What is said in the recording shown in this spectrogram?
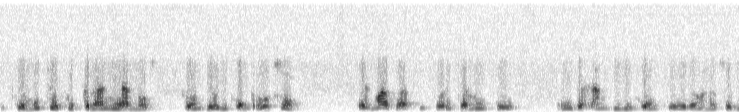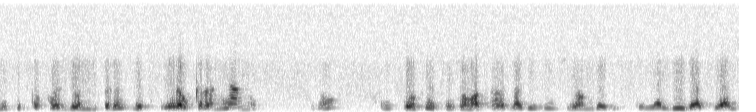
y que muchos ucranianos son de origen ruso. Es más, históricamente un gran dirigente de la Unión Soviética fue Leonid Brezhnev, era ucraniano, ¿no? Entonces eso va a traer la dimensión de, la liga que hay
